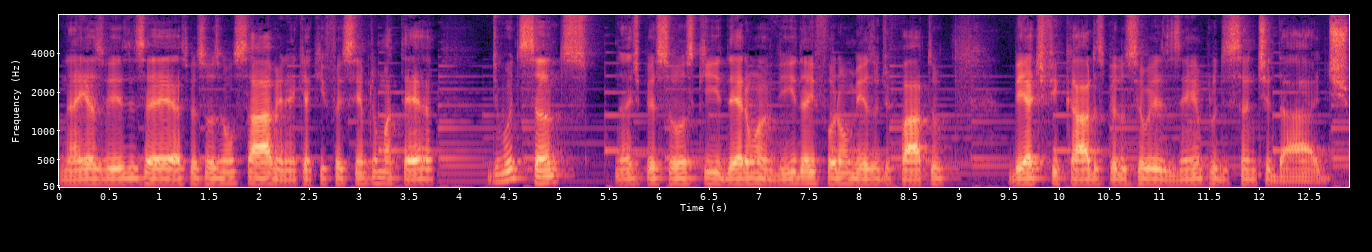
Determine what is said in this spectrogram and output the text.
né? E às vezes é, as pessoas não sabem, né? Que aqui foi sempre uma terra de muitos santos, né, de pessoas que deram a vida e foram mesmo de fato beatificados pelo seu exemplo de santidade.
